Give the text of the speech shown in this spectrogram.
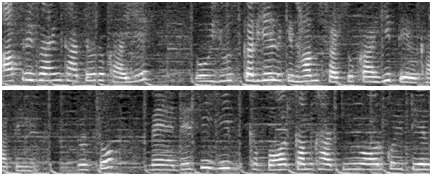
आप रिफाइंड खाते हो तो खाइए। तो यूज़ करिए, लेकिन हम सरसों का ही तेल खाते हैं। दोस्तों मैं देसी ही बहुत कम खाती हूँ और कोई तेल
